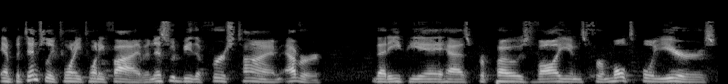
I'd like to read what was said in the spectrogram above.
and potentially 2025. And this would be the first time ever that EPA has proposed volumes for multiple years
